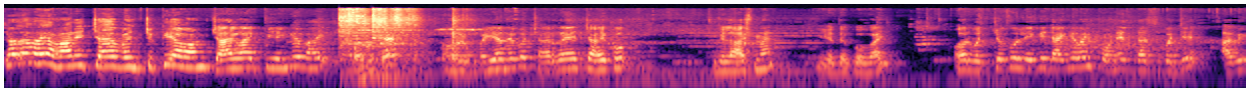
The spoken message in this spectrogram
चलो भाई हमारी चाय बन चुकी है अब हम चाय वाय पियेंगे भाई। ठीक है? और भैया देखो चल रहे हैं चाय को गिलास में। ये देखो भाई और बच्चों को लेके जाएँगे भाई पौने दस बजे। अभी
